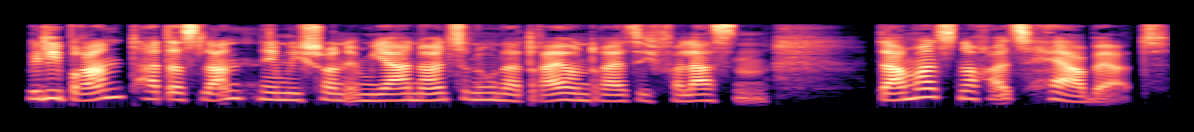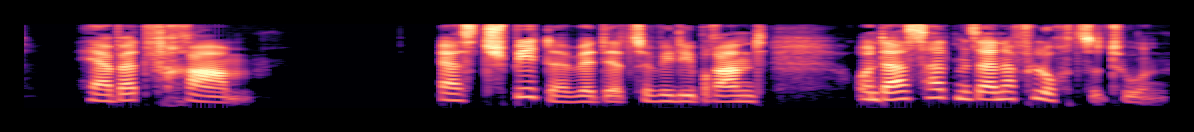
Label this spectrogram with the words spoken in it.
Willy Brandt hat das Land nämlich schon im Jahr 1933 verlassen, damals noch als Herbert, Herbert Frahm. Erst später wird er zu Willy Brandt, und das hat mit seiner Flucht zu tun.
